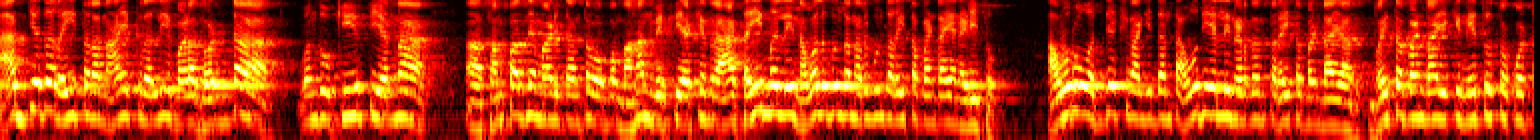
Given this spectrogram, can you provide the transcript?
ರಾಜ್ಯದ ರೈತರ ನಾಯಕರಲ್ಲಿ ಭಾಳ ದೊಡ್ಡ ಒಂದು ಕೀರ್ತಿಯನ್ನು ಸಂಪಾದನೆ ಮಾಡಿದ್ದಂಥ ಒಬ್ಬ ಮಹಾನ್ ವ್ಯಕ್ತಿ. ಯಾಕೆಂದರೆ ಆ ಟೈಮಲ್ಲಿ ನವಲಗುಂದ ನರಗುಂದ ರೈತ ಬಂಡಾಯ ನಡೀತು. ಅವರು ಅಧ್ಯಕ್ಷರಾಗಿದ್ದಂಥ ಅವಧಿಯಲ್ಲಿ ನಡೆದಂಥ ರೈತ ಬಂಡಾಯ ಅದು. ರೈತ ಬಂಡಾಯಕ್ಕೆ ನೇತೃತ್ವ ಕೊಟ್ಟ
